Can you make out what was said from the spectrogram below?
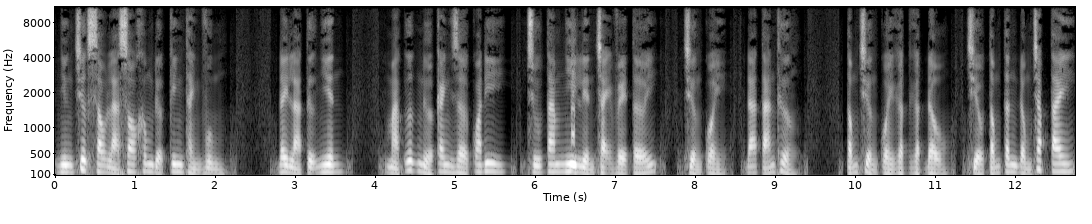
nhưng trước sau là so không được kinh thành vùng. Đây là tự nhiên. Mạc ước nửa canh giờ qua đi, chú Tam Nhi liền chạy về tới, trưởng quầy, đã tán thưởng. Tống trưởng quầy gật gật đầu, chiều Tống Tân Đồng chắp tay,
